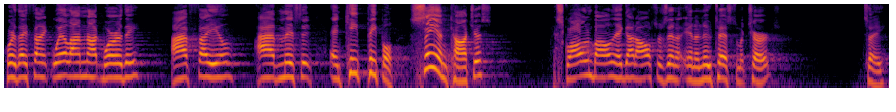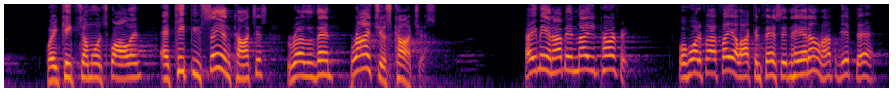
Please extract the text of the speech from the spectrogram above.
where they think, well, I'm not worthy, I've failed, I've missed it, and keep people sin conscious, squalling and bawling. They got altars in a, in a New Testament church. See, where you keep someone squalling and keep you sin conscious rather than righteous conscious. Amen. I've been made perfect. Well, what if I fail? I confess it and head on. I forget that.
